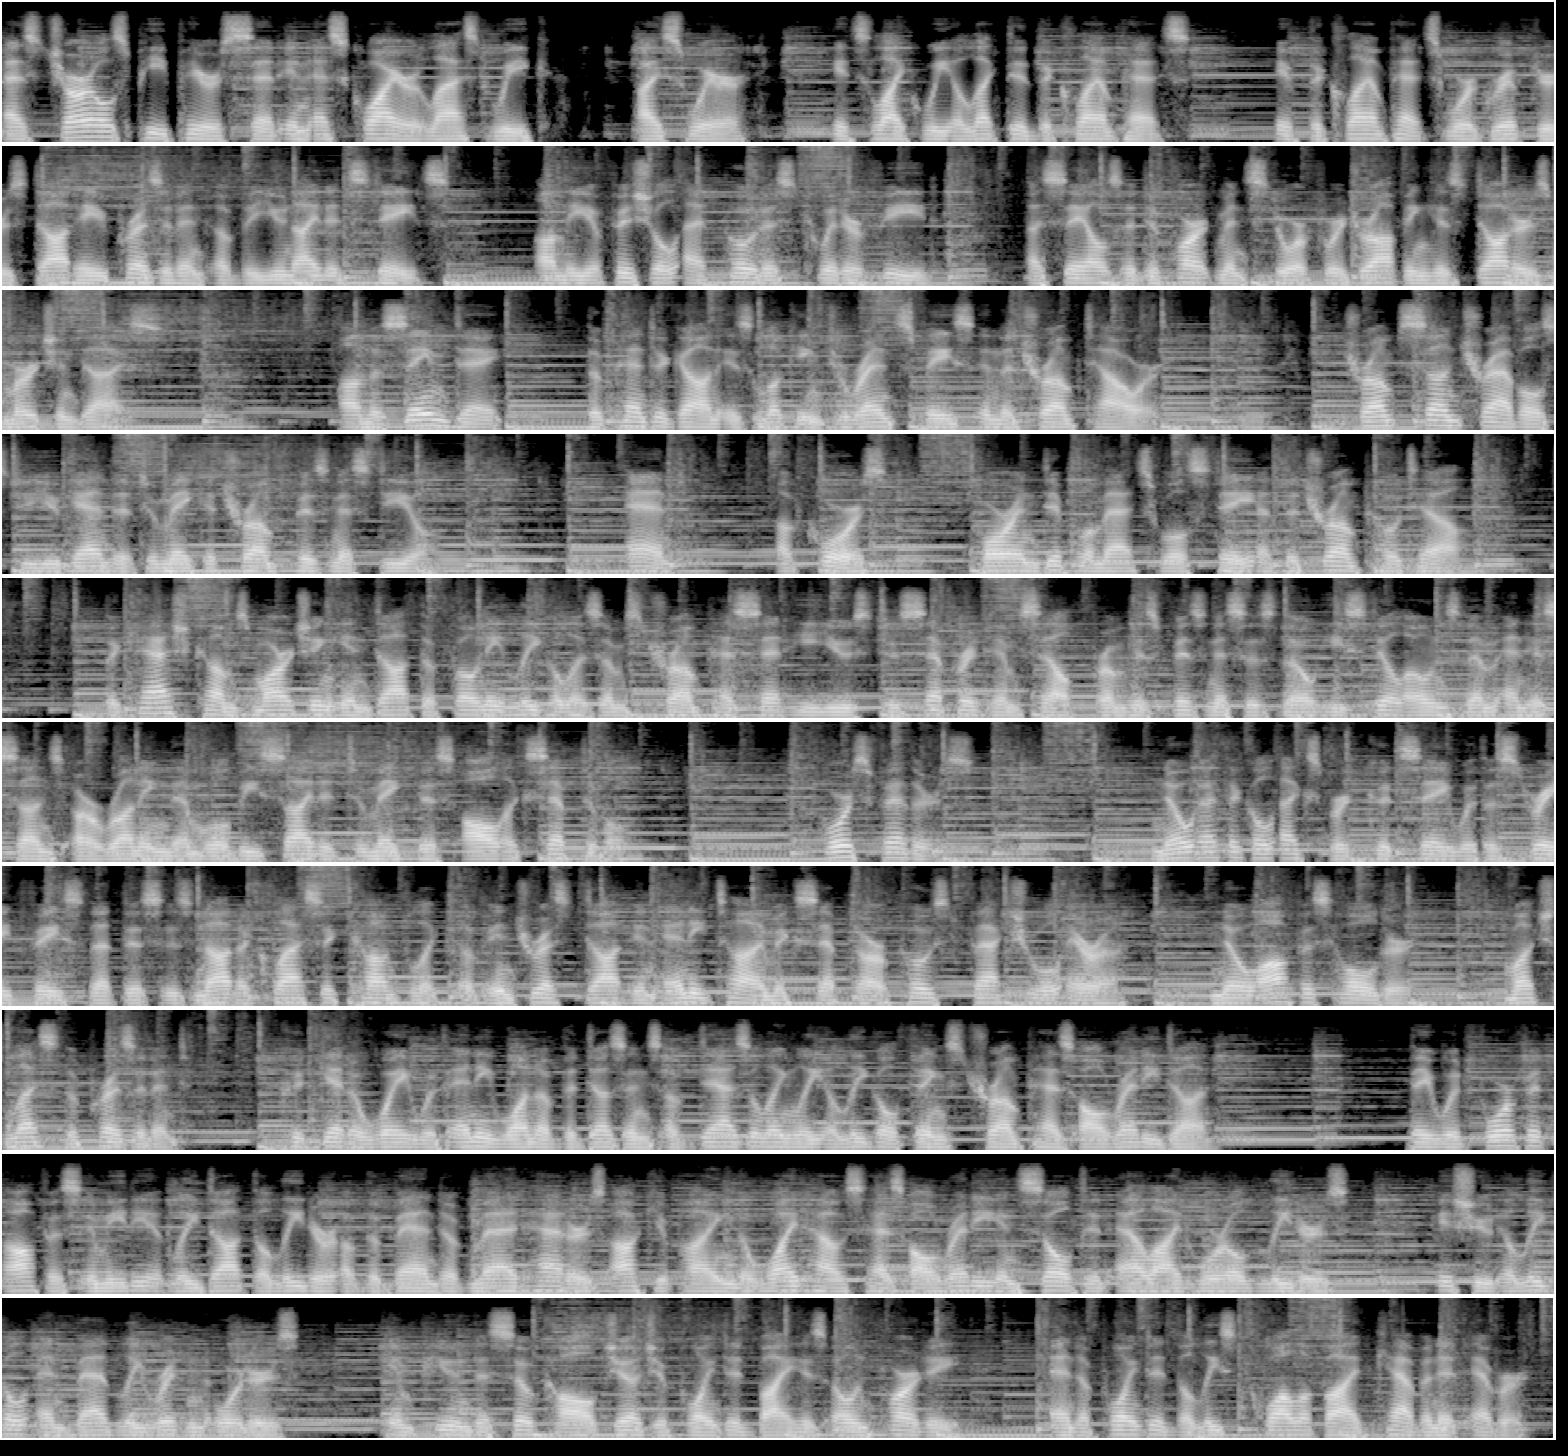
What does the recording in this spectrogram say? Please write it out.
As Charles P. Pierce said in Esquire last week, I swear, it's like we elected the Clampetts, if the Clampetts were grifters. A President of the United States, on the official at POTUS Twitter feed, assails a department store for dropping his daughter's merchandise. On the same day, the Pentagon is looking to rent space in the Trump Tower. Trump's son travels to Uganda to make a Trump business deal. And, of course, foreign diplomats will stay at the Trump Hotel. The cash comes marching in. The phony legalisms Trump has said he used to separate himself from his businesses though he still owns them and his sons are running them will be cited to make this all acceptable. Horse feathers. No ethical expert could say with a straight face that this is not a classic conflict of interest. In any time except our post-factual era, no office holder, much less the president, could get away with any one of the dozens of dazzlingly illegal things Trump has already done. They would forfeit office immediately. The leader of the band of Mad Hatters occupying the White House has already insulted allied world leaders, issued illegal and badly written orders, impugned a so-called judge appointed by his own party, and appointed the least qualified cabinet ever.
